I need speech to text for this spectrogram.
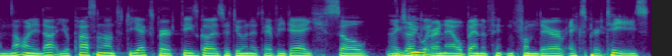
And not only that, you're passing on to the expert. These guys are doing it every day. So Exactly. you are now benefiting from their expertise.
